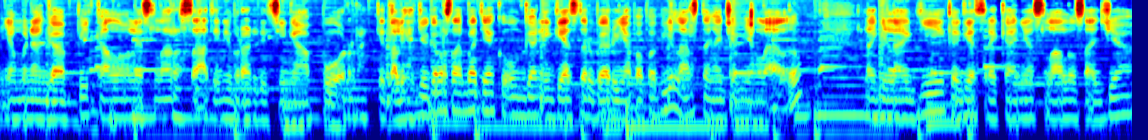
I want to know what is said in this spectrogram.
yang menanggapi kalau Leslar saat ini berada di Singapura. Kita lihat juga persahabat ya keunggahan IGS terbarunya Papa Bilar setengah jam yang lalu. Lagi-lagi kegesrekannya selalu saja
